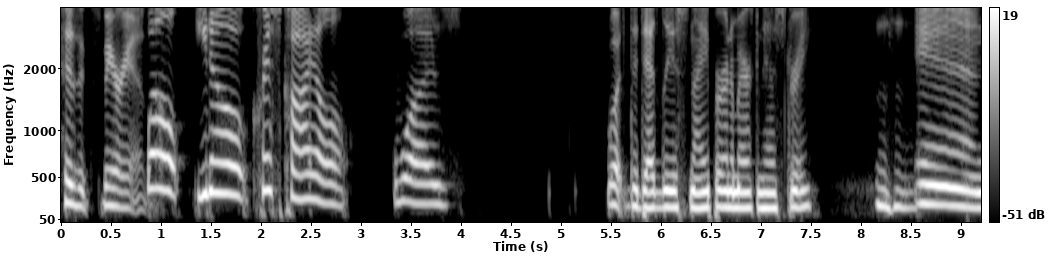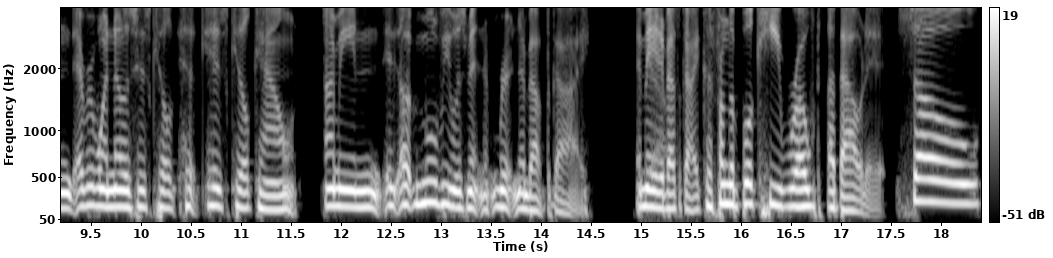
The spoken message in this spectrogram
his experience Well, you know, Chris Kyle was what the deadliest sniper in American history, Mhm. and everyone knows his kill his kill count. I mean, it- a movie was written, written about the guy and made Yeah. about the guy because from the book he wrote about it. So,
